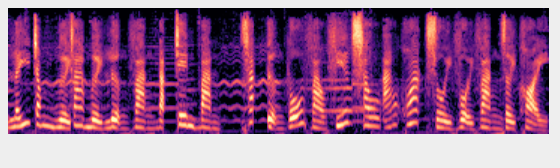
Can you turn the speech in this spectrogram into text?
lấy trong người ra 10 lượng vàng đặt trên bàn, dắt tượng gỗ vào phía sau áo khoác rồi vội vàng rời khỏi.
